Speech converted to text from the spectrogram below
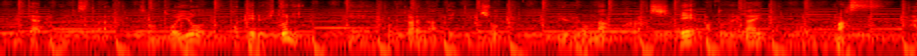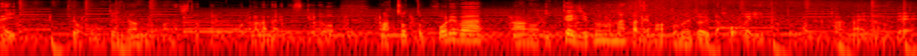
みたいなもんですからその問いを立てる人に、えー、これからなっていきましょうというようなお話でまとめたいと思います。はい。今日本当に何のお話だったのかわからないですけど、まあ、ちょっとこれはあの一回自分の中でまとめといた方がいいなと思った考えなので、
